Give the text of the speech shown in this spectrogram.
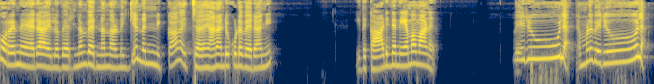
കുറെ നേരമായല്ലോ വരണം വരണം എന്നാണ്. ഇജ്ജ് എന്നെ നിൽക്കാൻ വെച്ചാ ഞാൻ എന്റെ കൂടെ വരാനി ഇത് കാടിന്റെ നിയമമാണ്. വരൂല. നമ്മൾ വരൂല.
